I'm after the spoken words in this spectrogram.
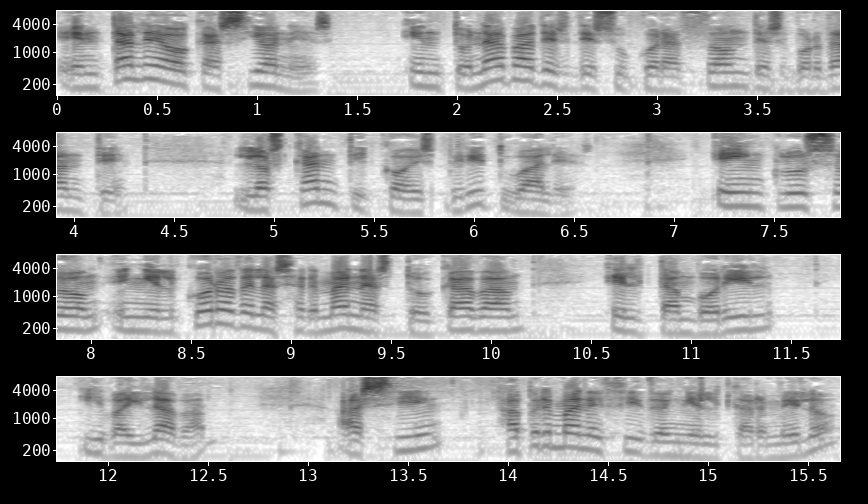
en tales ocasiones entonaba desde su corazón desbordante los cánticos espirituales e incluso en el coro de las hermanas tocaba el tamboril y bailaba, así ha permanecido en el Carmelo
